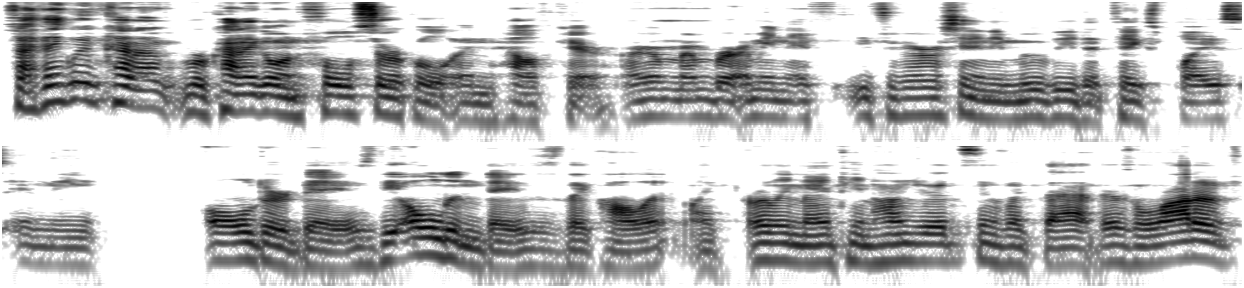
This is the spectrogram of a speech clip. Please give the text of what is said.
So I think we've kind of we're kind of going full circle in healthcare. I remember, I mean, if if you've ever seen any movie that takes place in the older days, the olden days as they call it, like early 1900s, things like that. There's a lot of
